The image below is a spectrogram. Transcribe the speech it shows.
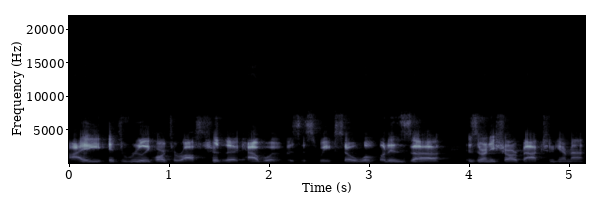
I it's really hard to roster the Cowboys this week. So what is uh, is there any sharp action here, Matt?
